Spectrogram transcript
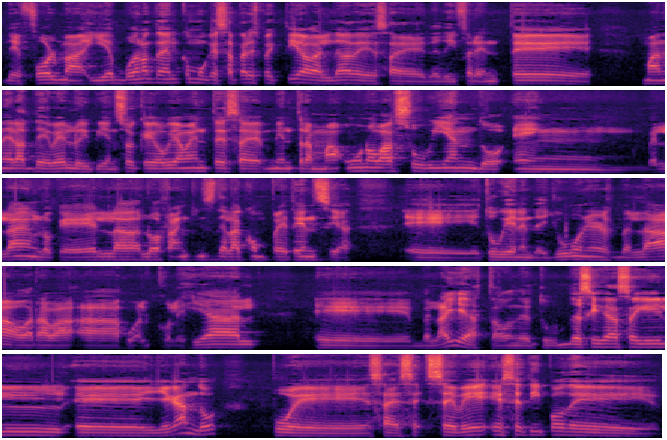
de forma. Y es bueno tener como que esa perspectiva, ¿verdad? De, ¿sabes? de diferentes maneras de verlo y pienso que obviamente mientras más uno va subiendo en, ¿verdad? en lo que es los rankings de la competencia, eh, tú vienes de juniors, ¿verdad? Ahora vas a jugar colegial, eh, ¿verdad? Y hasta donde tú decidas seguir eh, llegando, pues se, ve ese tipo de,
